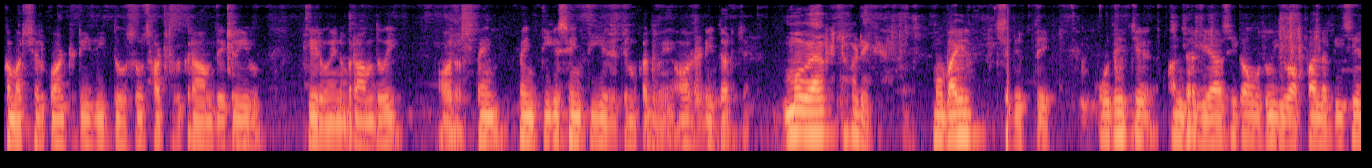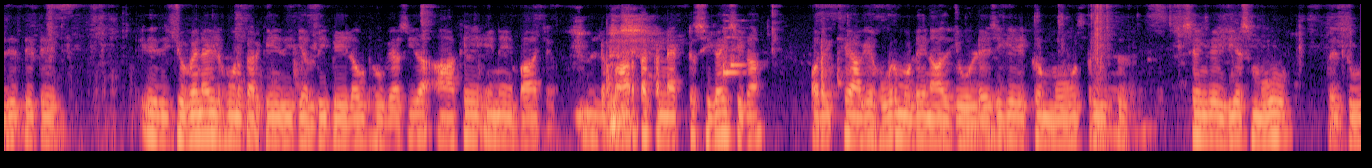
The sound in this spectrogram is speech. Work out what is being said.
ਕਮਰਸ਼ੀਅਲ ਕੁਆਂਟੀਟੀ ਦੀ 260 ਗ੍ਰਾਮ ਦੇ ਕਰੀਬ ਹੀਰੋਇਨ ਬਰਾਮਦ ਹੋਈ ਔਰ 35 ਕੇ 37 ਇਹਦੇ ਤੇ ਮੁਕੱਦਮੇ ਆਲਰੇਡੀ ਦਰਜ ਹੈ ਮੋਬਾਈਲ ਕਿੱਥੇ ਫੜੇ ਗਏ? ਮੋਬਾਈਲ ਦੇ ਉੱਤੇ ਉਹਦੇ ਚ ਅੰਦਰ ਗਿਆ ਸੀਗਾ, ਉਦੋਂ ਜਵਾਪਾ ਲੱਗੀ ਸੀ ਇਹਦੇ ਤੇ ਤੇ ਇਹਦੀ ਜੁਵੇਨਾਈਲ ਹੋਣ ਕਰਕੇ ਇਹਦੀ ਜਲਦੀ ਬੇਲ ਆਊਟ ਹੋ ਗਿਆ ਸੀਗਾ। ਆ ਕੇ ਇਹਨੇ ਬਾਅਦ ਚ ਲਬਾਰ ਤਾਂ ਕਨੈਕਟ ਸੀਗਾ ਹੀ ਸੀਗਾ ਔਰ ਇੱਥੇ ਆ ਕੇ ਹੋਰ ਮੁੰਡੇ ਨਾਲ ਜੋੜ ਲਏ ਸੀਗੇ, ਇੱਕ ਮੋਹਨਪ੍ਰੀਤ ਸਿੰਘ ਏਲੀਅਸ ਮੋਹ ਤੇ ਦੂ,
